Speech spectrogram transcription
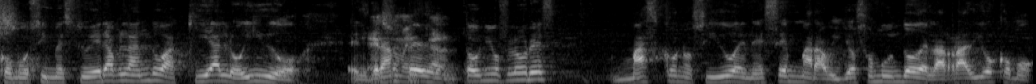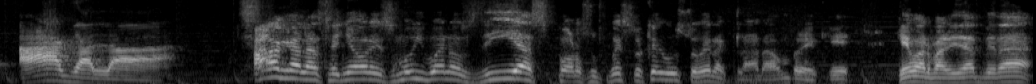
como si me estuviera hablando aquí al oído. El gran Pedro Antonio Flores, más conocido en ese maravilloso mundo de la radio como Hágala. Hágala, señores. Muy buenos días. Por supuesto, qué gusto ver a Clara, hombre. Qué, qué barbaridad me da.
